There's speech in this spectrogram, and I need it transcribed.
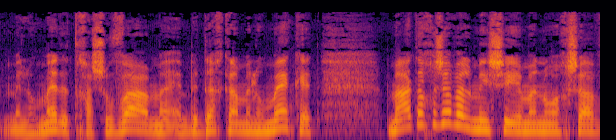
מלומדת, חשובה, בדרך כלל מנומקת, מה אתה חושב על מי שימנו עכשיו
